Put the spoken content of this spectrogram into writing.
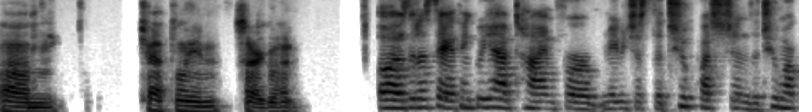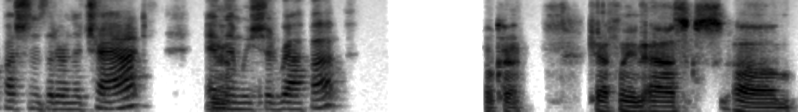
Um, Kathleen, sorry, go ahead. Oh, I was going to say, I think we have time for maybe just the two questions, the two more questions that are in the chat, and yeah. then we should wrap up. Okay. Kathleen asks, um,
